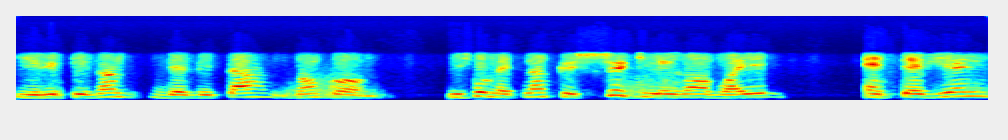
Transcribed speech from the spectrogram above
ils représentent des États. Donc, euh, il faut maintenant que ceux qui les ont envoyés interviennent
